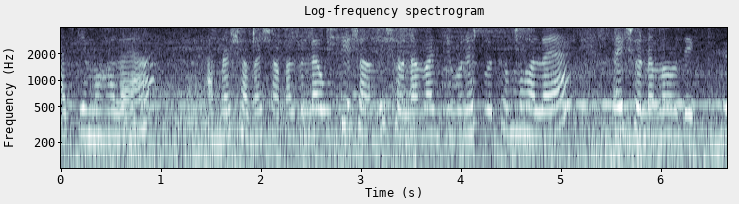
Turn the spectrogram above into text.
আজকে মহালয়া। আমরা সবাই সকালবেলা উঠে সঙ্গে সোনামার জীবনের প্রথম মহালয়া তাই সোনামাও দেখছে।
